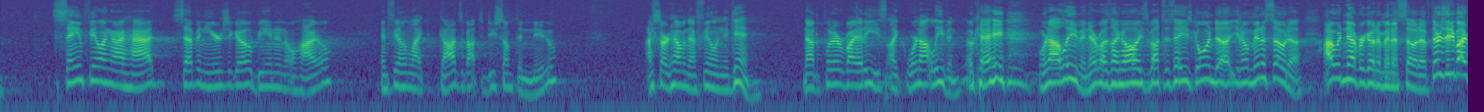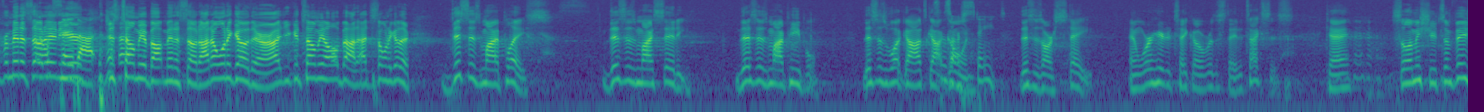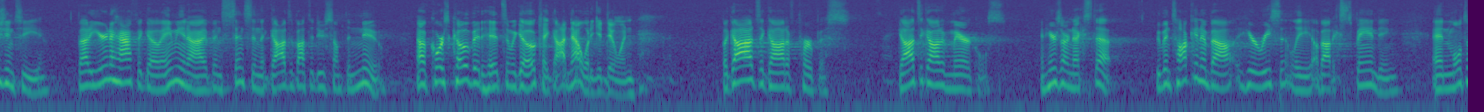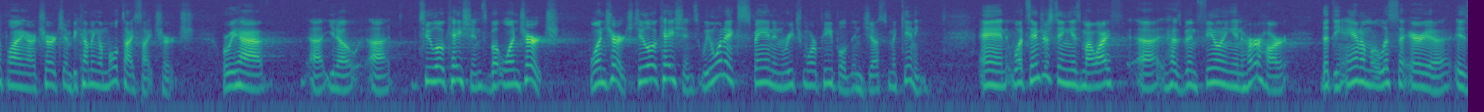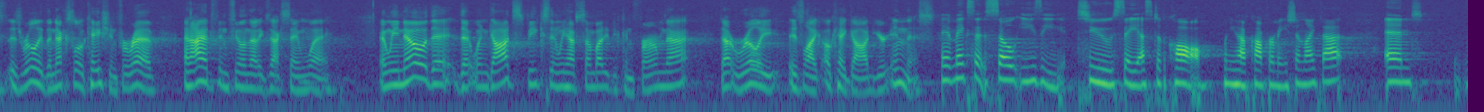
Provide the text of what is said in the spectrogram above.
Same feeling I had seven years ago being in Ohio and feeling like God's about to do something new. I started having that feeling again. Now, to put everybody at ease, like, we're not leaving, okay? We're not leaving. Everybody's like, oh, he's about to say he's going to, you know, Minnesota. I would never go to Minnesota. If there's anybody from Minnesota don't in here, just tell me about Minnesota. I don't want to go there, all right? You can tell me all about it. I just don't want to go there. This is my place. Yes. This is my city. This is my people. This is what God's got this going. This is our state. This is our state. And we're here to take over the state of Texas. Okay? so let me shoot some vision to you. About a year and a half ago, Amy and I have been sensing that God's about to do something new. Now, of course, COVID hits and we go, okay, God, now what are you doing? But God's a God of purpose. God's a God of miracles. And here's our next step. We've been talking about here recently about expanding and multiplying our church and becoming a multi-site church where we have, uh, you know, uh, two locations but one church. One church, two locations. We want to expand and reach more people than just McKinney. And what's interesting is my wife uh, has been feeling in her heart that the Anna Melissa area is, is really the next location for Rev, and I had been feeling that exact same way. And we know that, that when God speaks and we have somebody to confirm that, that really is like, okay, God, you're in this. It makes it so easy to say yes to the call when you have confirmation like that. And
